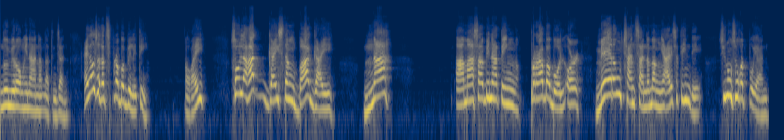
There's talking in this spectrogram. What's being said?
numero ang hinahanap natin dyan. And also, that's probability. Okay? So, lahat guys ng bagay na uh, masabi nating probable or merong chance na mangyari sa hindi, sinusukat po yan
